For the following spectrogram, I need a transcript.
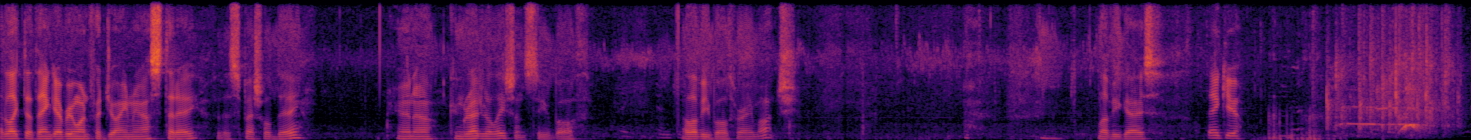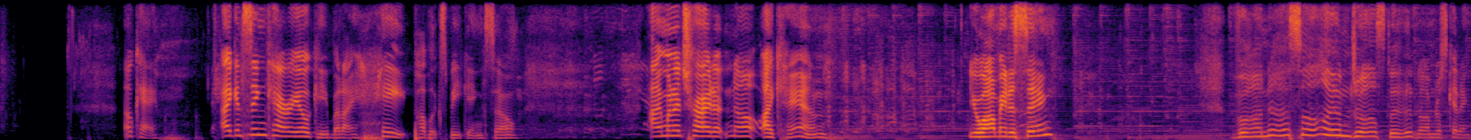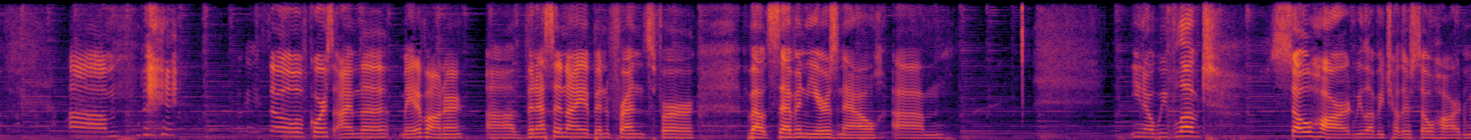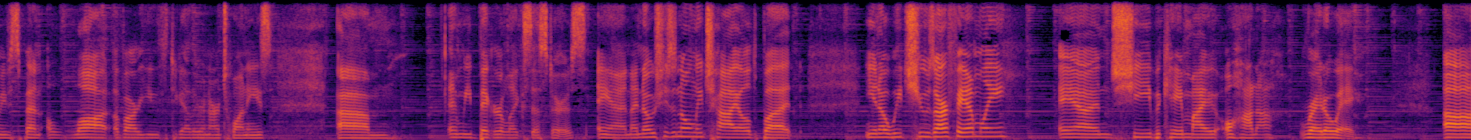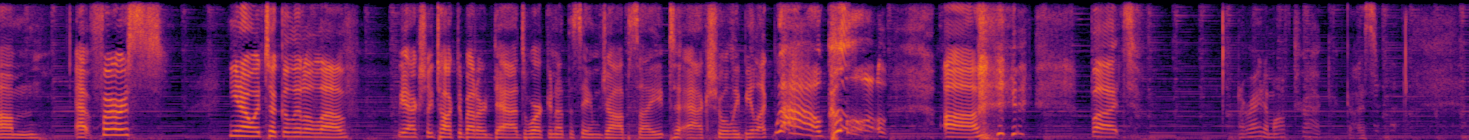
I'd like to thank everyone for joining us today for this special day. And uh, congratulations to you both. I love you both very much. Love you guys. Thank you. Okay. I can sing karaoke, but I hate public speaking, so I'm gonna try to. No, I can. You want me to sing? Vanessa and Justin. No, I'm just kidding. Um, okay, so of course I'm the maid of honor. Uh, Vanessa and I have been friends for about seven years now. Um, you know, we've loved so hard. We love each other so hard, and we've spent a lot of our youth together in our 20s. Um, and we bigger like sisters. And I know she's an only child, but you know, we choose our family, and she became my ohana right away. Um, at first, you know, it took a little love. We actually talked about our dads working at the same job site to actually be like, wow, cool. Uh, but all right, I'm off track, guys.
